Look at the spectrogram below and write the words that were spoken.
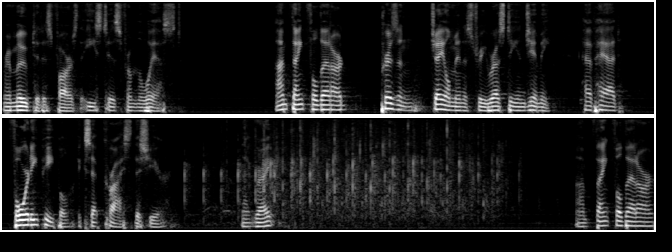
removed it as far as the east is from the west. I'm thankful that our prison jail ministry, Rusty and Jimmy, have had 40 people accept Christ this year. Isn't that great? I'm thankful that our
